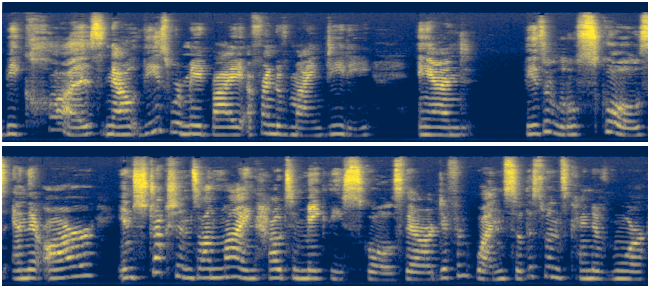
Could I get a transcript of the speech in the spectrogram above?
because now these were made by a friend of mine, Dee Dee, and these are little skulls and there are instructions online how to make these skulls. There are different ones. So this one's kind of more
